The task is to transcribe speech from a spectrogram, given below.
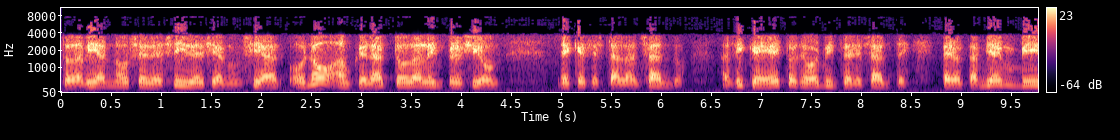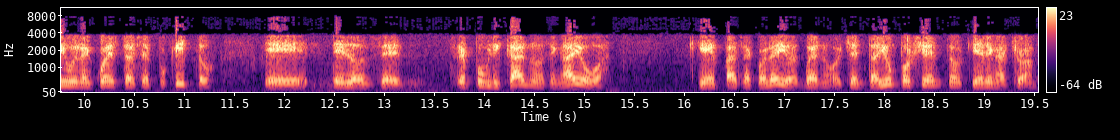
Todavía no se decide si anunciar o no, aunque da toda la impresión de que se está lanzando. Así que esto se vuelve interesante. Pero también vi una encuesta hace poquito eh, de los eh, republicanos en Iowa ¿qué pasa con ellos? Bueno, 81% quieren a Trump,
